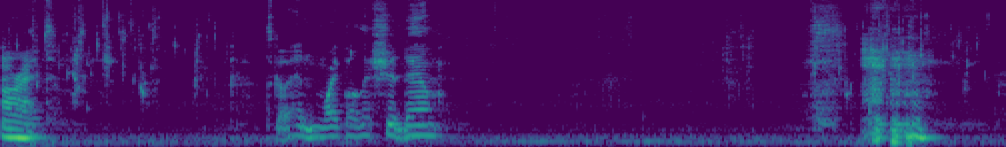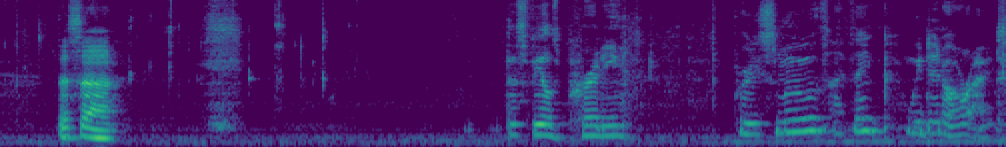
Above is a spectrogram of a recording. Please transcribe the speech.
All right. Let's go ahead and wipe all this shit down. this, uh, this feels pretty, pretty smooth. I think we did all right.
